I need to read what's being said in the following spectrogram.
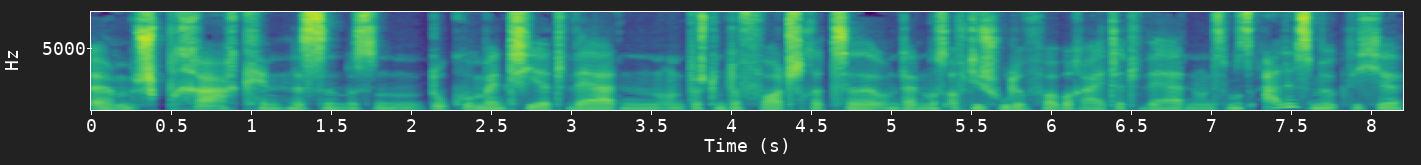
ähm, Sprachkenntnisse müssen dokumentiert werden und bestimmte Fortschritte und dann muss auf die Schule vorbereitet werden und es muss alles Mögliche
